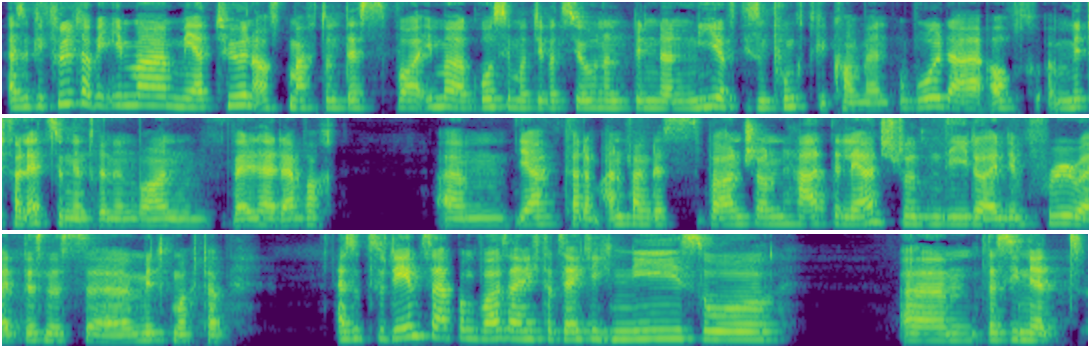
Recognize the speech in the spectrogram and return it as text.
Also gefühlt habe ich immer mehr Türen aufgemacht und das war immer eine große Motivation und bin dann nie auf diesen Punkt gekommen, obwohl da auch mit Verletzungen drinnen waren, weil halt einfach ähm, ja, gerade am Anfang, das waren schon harte Lernstunden, die ich da in dem Freeride-Business äh, mitgemacht habe. Also zu dem Zeitpunkt war es eigentlich tatsächlich nie so, ähm, dass ich nicht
